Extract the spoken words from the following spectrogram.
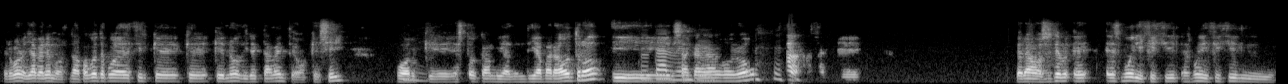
pero bueno, ya veremos. Tampoco te puedo decir que, que- que no directamente o que sí, porque esto cambia de un día para otro y Totalmente. sacan algo nuevo. Ah, o sea que- pero vamos, es, que, eh, es muy difícil, es muy difícil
